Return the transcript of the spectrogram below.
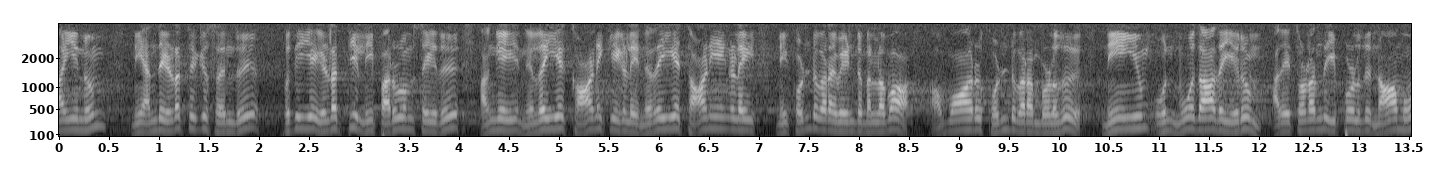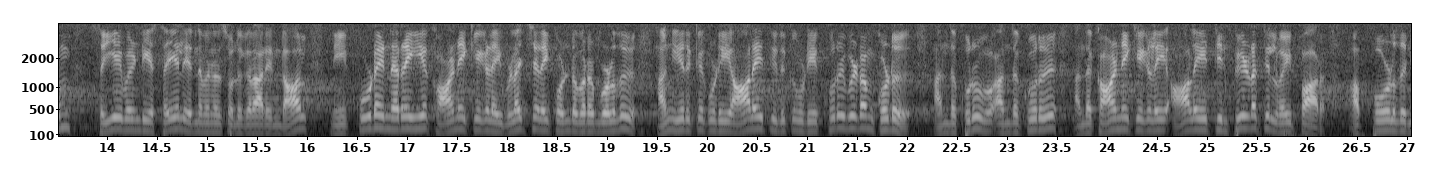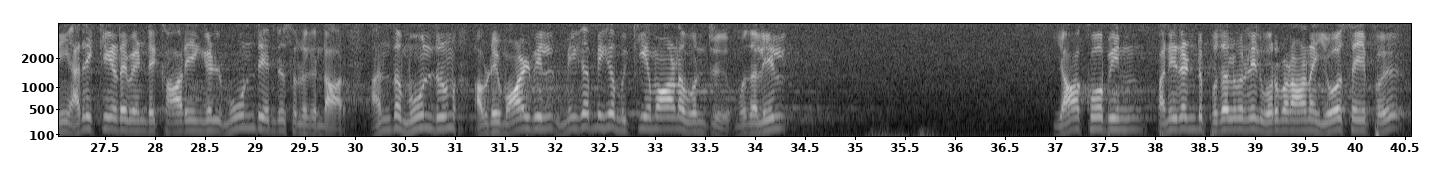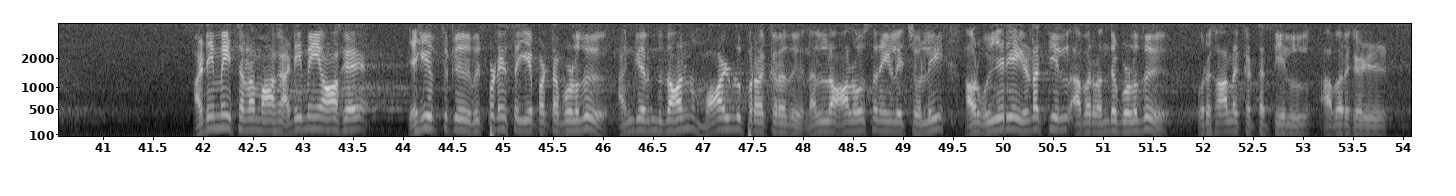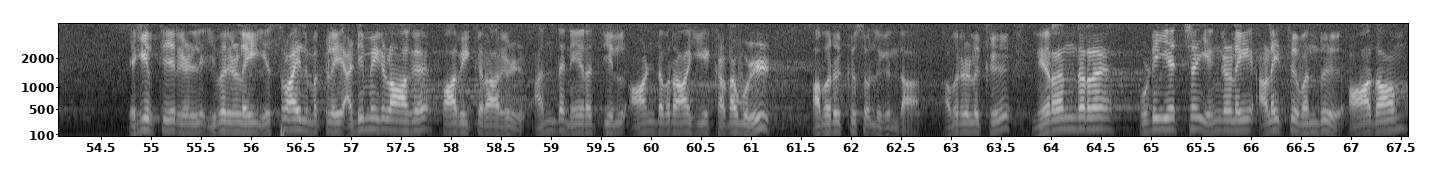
ஆயினும் நீ அந்த இடத்துக்கு சென்று புதிய இடத்தில் நீ பருவம் செய்து அங்கே நிறைய காணிக்கைகளை நிறைய தானியங்களை நீ கொண்டு வர வேண்டும் அல்லவா அவ்வாறு கொண்டு வரும் பொழுது நீயும் உன் மூதாதையரும் அதை தொடர்ந்து இப்பொழுது நாமும் செய்ய வேண்டிய செயல் என்னவென்று சொல்லுகிறார் என்றால் நீ கூட நிறைய காணிக்கைகளை விளைச்சலை கொண்டு வரும் பொழுது அங்கே இருக்கக்கூடிய ஆலயத்தில் இருக்கக்கூடிய குருவிடம் கொடு. அந்த குரு அந்த குரு அந்த காணிக்கைகளை ஆலயத்தின் பீடத்தில் வைப்பார். அப்பொழுது நீ அறிக்கையிட வேண்டிய காரியங்கள் மூன்று என்று சொல்லுகின்றார். அந்த மூன்றும் அவருடைய வாழ்வில் மிக மிக முக்கியமான ஒன்று. முதலில் யாக்கோபின் பனிரெண்டு புதல்வர்களில் ஒருவரான யோசேப்பு அடிமைத்தனமாக அடிமையாக எகிப்துக்கு விற்பனை செய்யப்பட்ட பொழுது அங்கிருந்து தான் வாழ்வு பிறக்கிறது. நல்ல ஆலோசனைகளை சொல்லி அவர் உயரிய இடத்தில் அவர் வந்த பொழுது ஒரு காலகட்டத்தில் அவர்கள் எகிப்தியர்கள் இவர்களை இஸ்ராயல் மக்களை அடிமைகளாக பாவிக்கிறார்கள். அந்த நேரத்தில் ஆண்டவராகிய கடவுள் அவருக்கு சொல்லுகின்றார். அவர்களுக்கு நிரந்தர குடியேற்ற எங்களை அழைத்து வந்து ஆதாம்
